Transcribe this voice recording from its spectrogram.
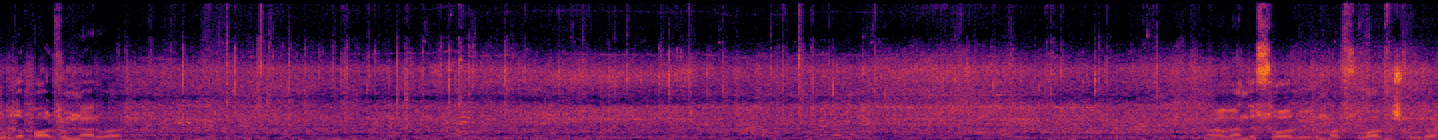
Burada parfümler var. Ha, ben de su arıyorum. Bak su varmış burada.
